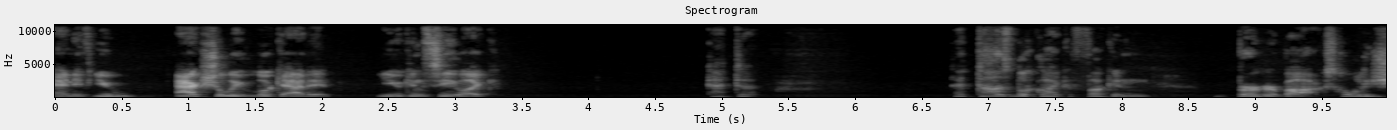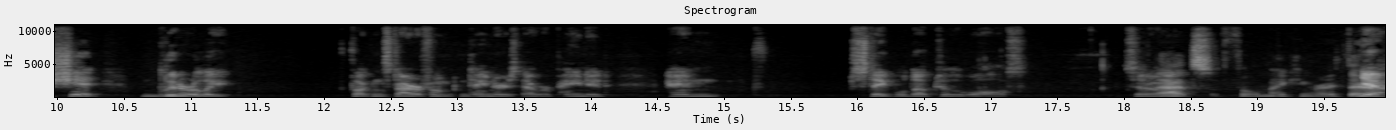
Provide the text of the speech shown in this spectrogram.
And if you actually look at it, you can see like that. Do- that does look like a fucking burger box. Holy shit! Literally, fucking styrofoam containers that were painted and stapled up to the walls. So That's filmmaking right there. yeah,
